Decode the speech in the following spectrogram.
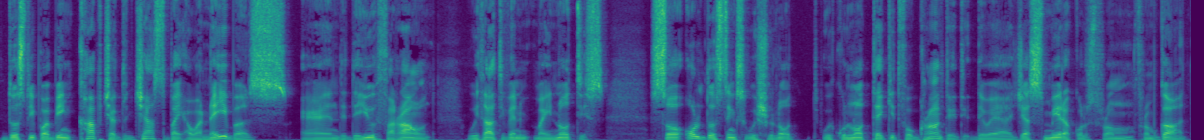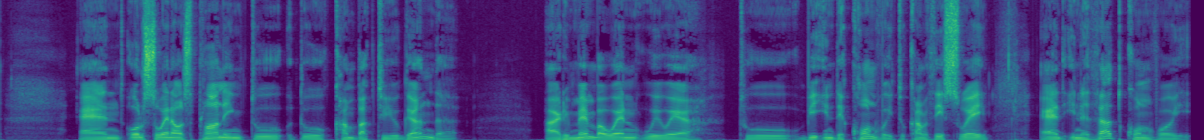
those people are being captured just by our neighbors and the youth around without even my notice. So all those things we should not we could not take it for granted. They were just miracles from from God. And also when I was planning to to come back to Uganda, I remember when we were to be in the convoy to come this way, and in that convoy,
